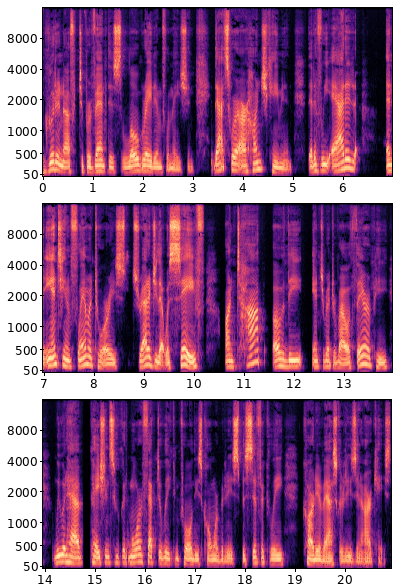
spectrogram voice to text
good enough to prevent this low grade inflammation. That's where our hunch came in that if we added an anti inflammatory strategy that was safe on top of the antiretroviral therapy, we would have patients who could more effectively control these comorbidities, specifically cardiovascular disease in our case.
